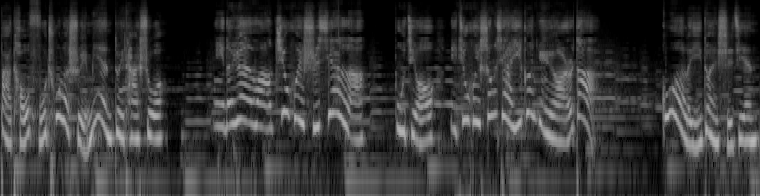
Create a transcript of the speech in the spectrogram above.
把头浮出了水面，对他说：“你的愿望就会实现了，不久你就会生下一个女儿的。”过了一段时间，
